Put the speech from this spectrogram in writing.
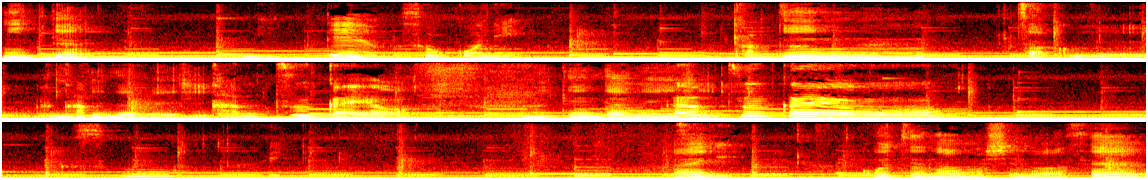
2点。2点そこに。貫う通。んザク2点ダメージ。貫通かよ。2点ダメージ。貫通かよ。はい、はい。こいつは何もしません。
